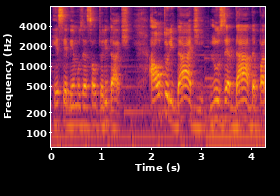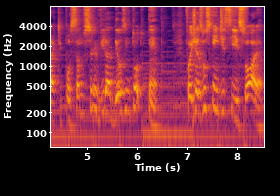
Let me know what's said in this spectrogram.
recebemos essa autoridade. A autoridade nos é dada para que possamos servir a Deus em todo o tempo. Foi Jesus quem disse isso: Ora,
